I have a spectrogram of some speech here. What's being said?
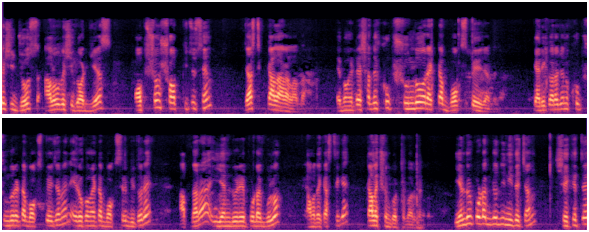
বেশি জোস, আরও বেশি গর্জিয়াস অপশন সবকিছু সেম জাস্ট কালার আলাদা। এবং এটার সাথে খুব সুন্দর একটা বক্স পেয়ে যাবেন। ক্যারি করার জন্য খুব সুন্দর একটা বক্স পেয়ে যাবেন। এরকম একটা বক্সের ভিতরে আপনারা ইয়ান্ডুর এই প্রোডাক্টগুলো আমাদের কাছ থেকে কালেকশন করতে পারবেন। ইয়ান্ডুর প্রোডাক্ট যদি নিতে চান, সেক্ষেত্রে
